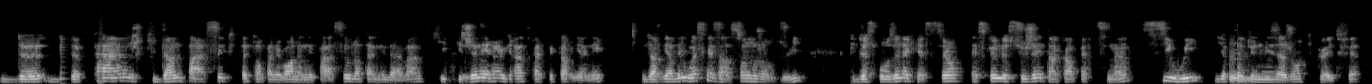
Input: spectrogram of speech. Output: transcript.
de, de, page qui, dans le passé, puis peut-être on peut aller voir l'année passée ou l'autre année d'avant, qui, qui générait un grand trafic organique, de regarder où est-ce qu'elles en sont aujourd'hui, puis de se poser la question, est-ce que le sujet est encore pertinent? Si oui, il y a peut-être mm. une mise à jour qui peut être faite.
